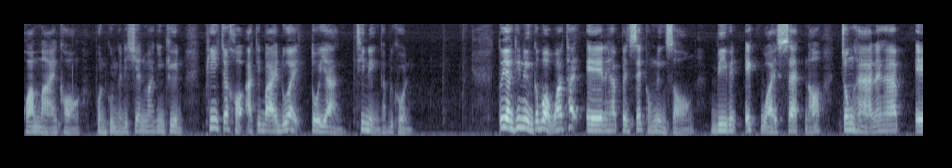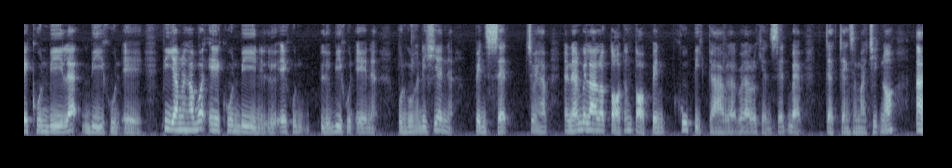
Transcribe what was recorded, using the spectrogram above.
ความหมายของผลคูณคาร์ดิเชียนมากยิ่งขึ้น พี่จะขออธิบายด้วยตัวอย่างทีหนึ่1 ครับทุกคน ตัวอย่างที่ 1 ก็บอกว่าถ้า A นะครับเป็นเซตของ 1 2 B เป็น x y z เนาะ จงหานะครับ A คูณ B และ B คูณ A พี่ย้ำนะครับว่า A คูณ B เนี่ยหรือ A คูณหรือ B คูณ A เนี่ยผลคูณคอนดิเชียนเนี่ยเป็นเซตใช่ไหมครับ ดังนั้นเวลาเราตอบต้องตอบเป็นคู่ปีกกา เวลาเวลาเราเขียนเซตแบบแจกแจงสมาชิกเนาะ อะ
